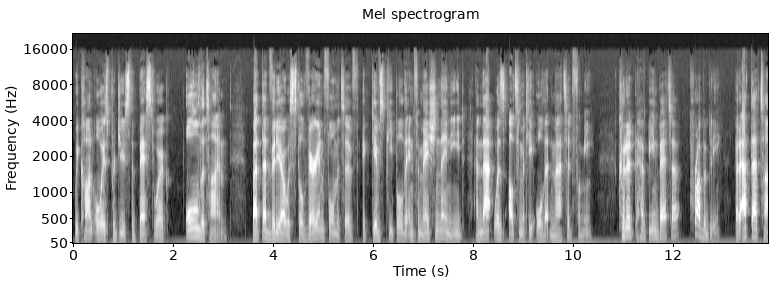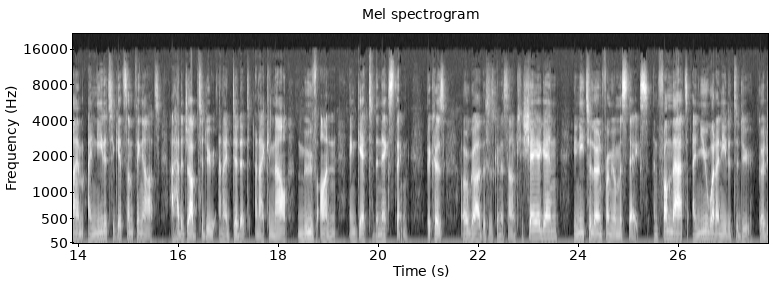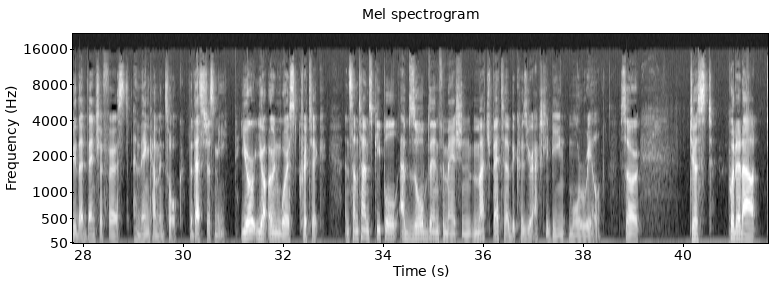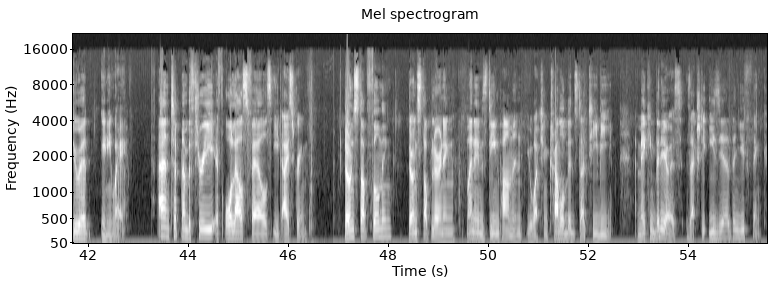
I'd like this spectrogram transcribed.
We can't always produce the best work all the time, but that video was still very informative. It gives people the information they need, and that was ultimately all that mattered for me. Could it have been better? Probably. But at that time, I needed to get something out. I had a job to do and I did it. And I can now move on and get to the next thing. Because, oh God, this is going to sound cliche again. You need to learn from your mistakes. And from that, I knew what I needed to do go do the adventure first and then come and talk. But that's just me. You're your own worst critic. And sometimes people absorb the information much better because you're actually being more real. So just put it out, do it anyway. And tip number three, if all else fails, eat ice cream. Don't stop filming, don't stop learning. My name is Dean Paarman. You're watching travelvids.tv. And making videos is actually easier than you think.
